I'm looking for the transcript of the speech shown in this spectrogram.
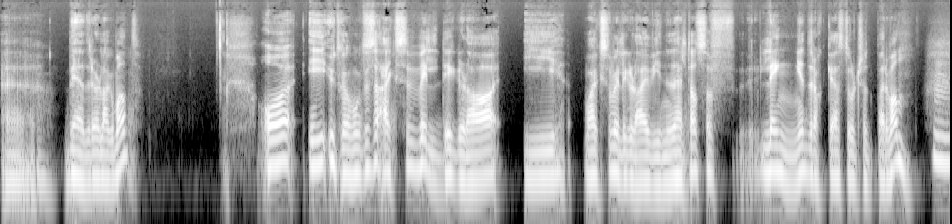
eh, bedre å lage mat. Og i utgangspunktet så er jeg ikke så veldig glad i var ikke så veldig glad i vin i det hele tatt, så lenge drakk jeg stort sett bare vann. Mm.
